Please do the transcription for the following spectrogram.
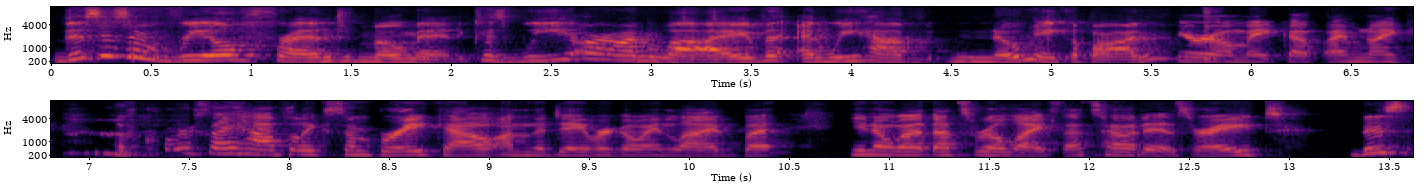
this is a real friend moment because we are on live and we have no makeup on. Zero makeup. I'm like, of course I have like some breakout on the day we're going live, but you know what? That's real life. That's how it is, right? This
